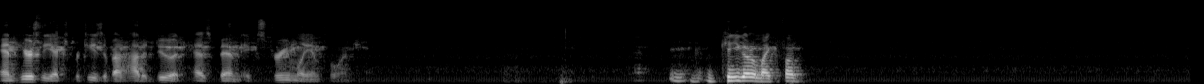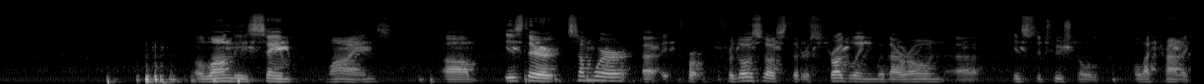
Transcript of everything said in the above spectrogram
and here's the expertise about how to do it, has been extremely influential. Can you go to a microphone? along these same lines, uh, is there somewhere uh, for for those of us that are struggling with our own uh, institutional electronic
